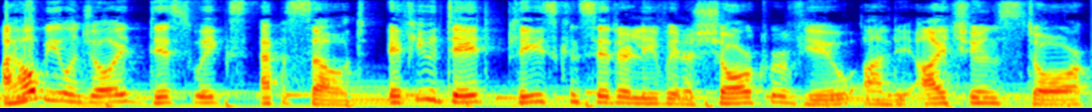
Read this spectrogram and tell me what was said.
I hope you enjoyed this week's episode. If you did, please consider leaving a short review on the iTunes Store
